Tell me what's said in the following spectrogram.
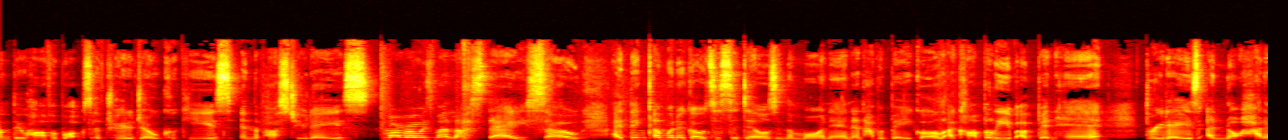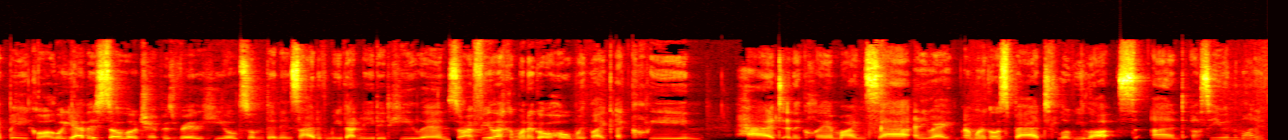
Gone through half a box of Trader Joe cookies in the past two days. Tomorrow is my last day, so I think I'm gonna go to Sadelle's in the morning and have a bagel. I can't believe I've been here three days and not had a bagel. But yeah, this solo trip has really healed something inside of me that needed healing. So I feel like I'm gonna go home with like a clean head and a clear mindset. Anyway, I'm gonna go to bed. Love you lots, and I'll see you in the morning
